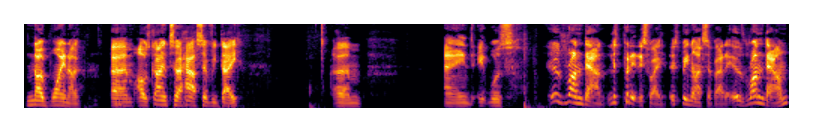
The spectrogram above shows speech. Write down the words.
No bueno. Um, I was going to a house every day, um, and it was it was run down. Let's put it this way. Let's be nice about it. It was run down.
